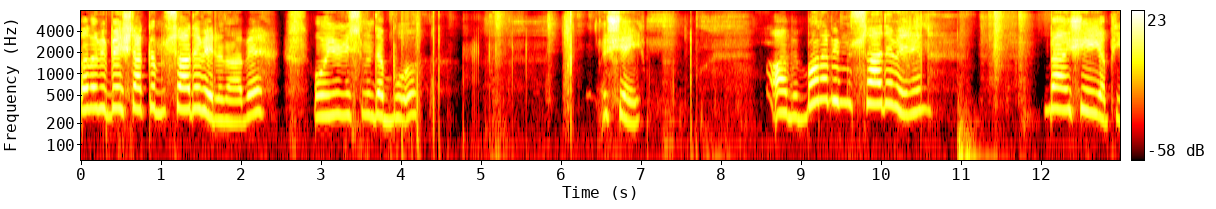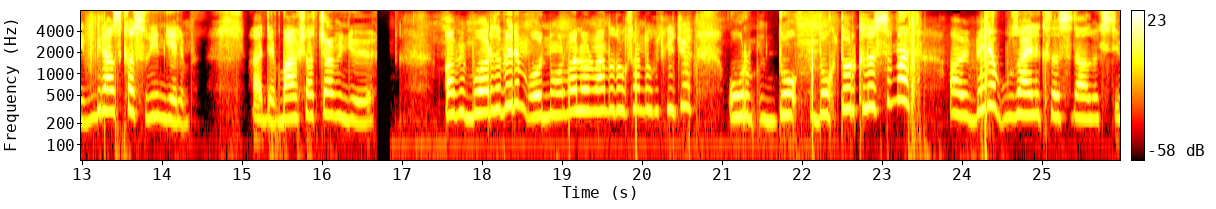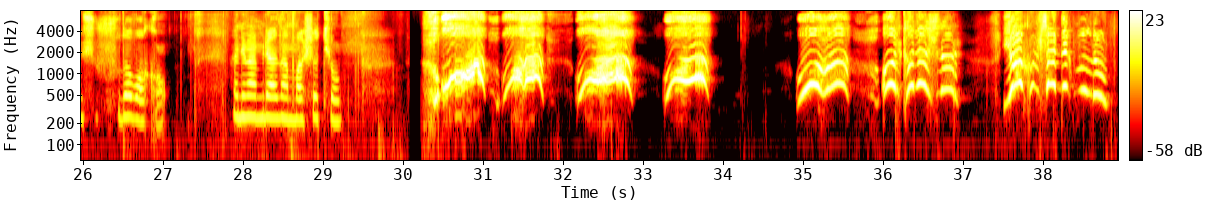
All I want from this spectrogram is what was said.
Bana bir 5 dakika müsaade verin abi. Oyunun ismi de bu. Şey. Abi bana bir müsaade verin. Ben şey yapayım. Biraz kasılayım gelim. Hadi başlatacağım videoyu. Abi bu arada benim o normal ormanda 99 gece or, do- doktor klasım var. Abi benim uzaylı klası da almak istiyorum. Şu şuna bakalım. Hani ben birazdan başlatıyorum. Oha! Oha! Oha! Oha! Oha! Arkadaşlar! Yakup sandık buldum.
